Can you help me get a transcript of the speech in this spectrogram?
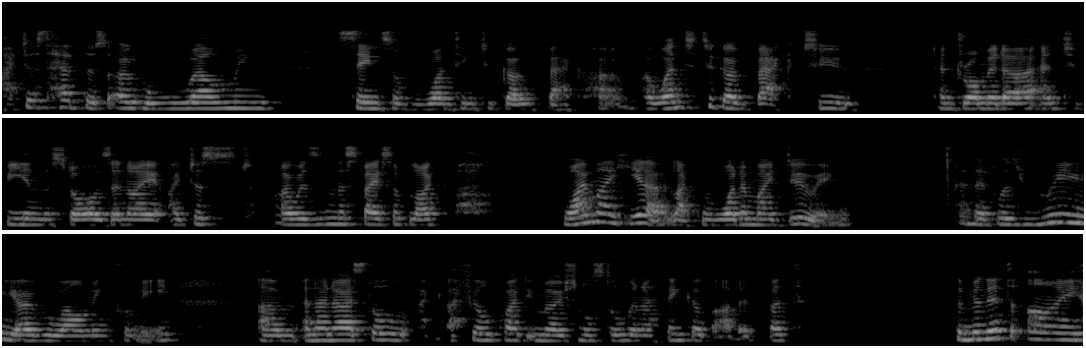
I just had this overwhelming sense of wanting to go back home. I wanted to go back to Andromeda and to be in the stars. And I, I just, I was in the space of like, oh, why am I here? Like, what am I doing? And it was really overwhelming for me. Um, and I know I still, I, I feel quite emotional still when I think about it. But the minute I,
